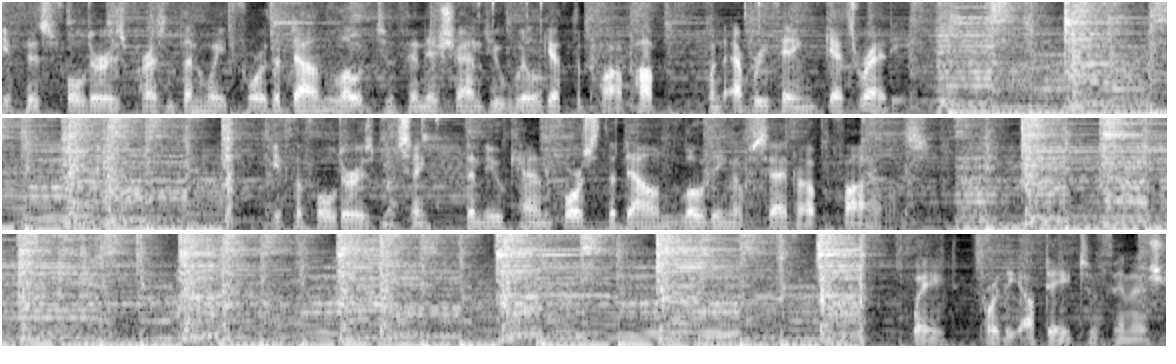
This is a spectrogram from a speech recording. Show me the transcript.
If this folder is present then wait for the download to finish and you will get the pop-up when everything gets ready. If the folder is missing, then you can force the downloading of setup files. Wait for the update to finish.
